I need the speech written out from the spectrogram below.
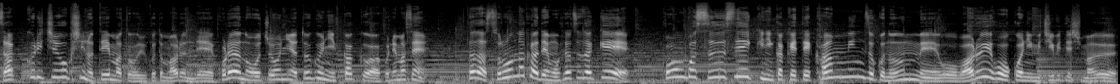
ざっくり中国史のテーマということもあるんでこれらの王朝には特に深くは触れません。ただその中でも一つだけ今後数世紀にかけて漢民族の運命を悪い方向に導いてしまう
